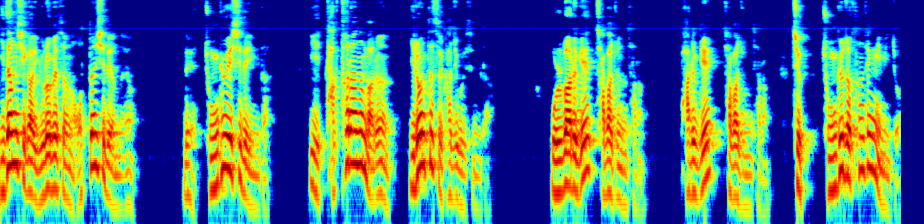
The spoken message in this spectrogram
이 당시가 유럽에서는 어떤 시대였나요? 네, 종교의 시대입니다. 이 닥터라는 말은 이런 뜻을 가지고 있습니다. 올바르게 잡아주는 사람, 바르게 잡아주는 사람, 즉 종교적 선생님이죠.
